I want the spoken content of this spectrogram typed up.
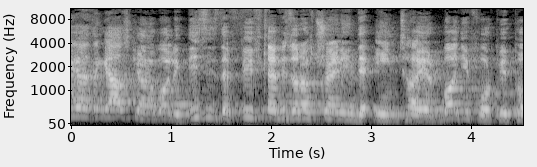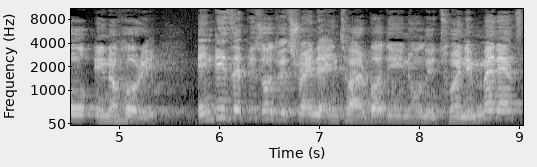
guys and gals, Kianabolik. This is the fifth episode of training the entire body for people in a hurry. In this episode, we train the entire body in only 20 minutes.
